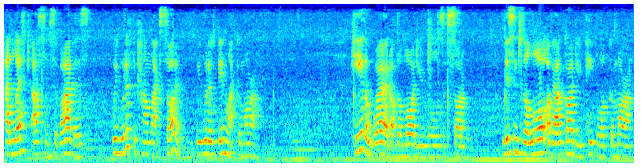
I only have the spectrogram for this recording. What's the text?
had left us some survivors, we would have become like Sodom, we would have been like Gomorrah. Hear the word of the Lord, you rulers of Sodom. Listen to the law of our God, you people of Gomorrah.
